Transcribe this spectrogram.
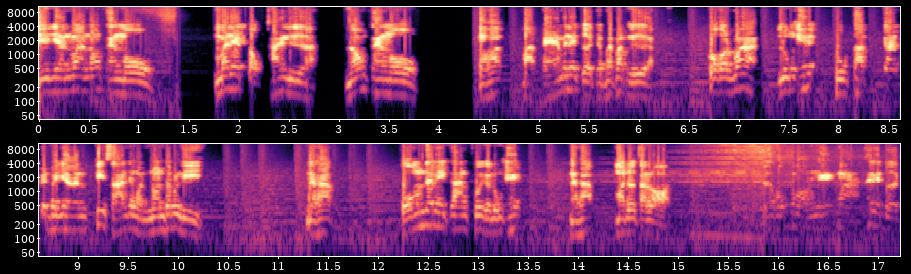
ยืนยันว่าน้องแตงโม ไม่ได้ตกท้ายเรือ น้องแตงโมนะครับบาดแผลไม่ได้เกิดจากใบพัดเรือปรากฏว่าลุงเอ็กถูกตัดการเป็นพยานที่ศาลจังหวัดนนทบุรีนะครับ ผมได้มีการคุยกับลุงเอ็กซ์นะครับ มาโดยตลอดแล้วผมก็บอกลุงเอ็กซ์ว่าให้ไปเปิด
